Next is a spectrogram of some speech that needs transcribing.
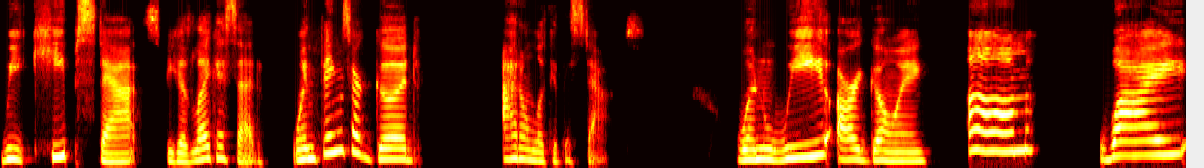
we keep stats because, like I said, when things are good, I don't look at the stats. When we are going, um, why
